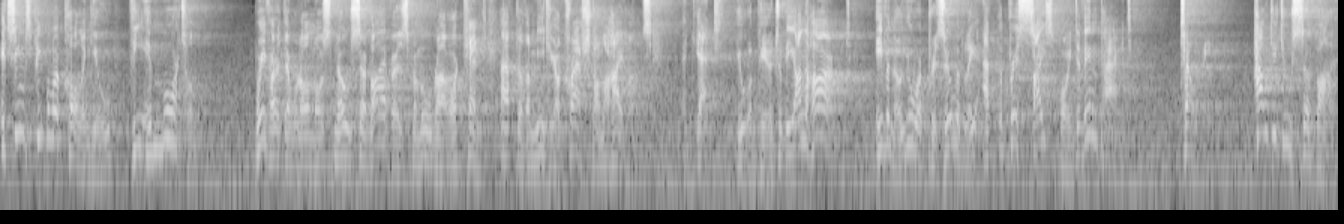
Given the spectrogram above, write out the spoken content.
it seems people are calling you the Immortal. We've heard there were almost no survivors from Uhra or Khent after the meteor crashed on the Highlands, and yet you appear to be unharmed, even though you were presumably at the precise point of impact. Tell me, how did you survive?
